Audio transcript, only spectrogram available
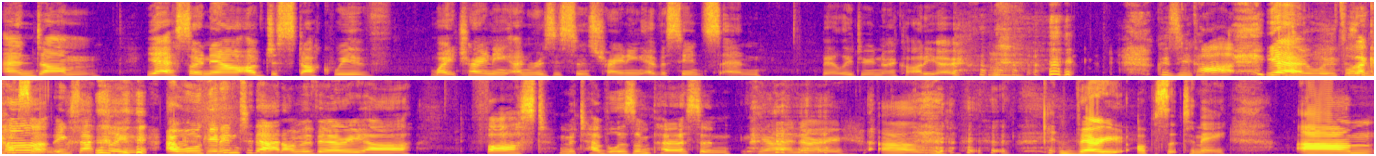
And um yeah so now I've just stuck with weight training and resistance training ever since and barely do no cardio Because you can't. Yeah, because I can't exactly. and we'll get into that. I'm a very uh, fast metabolism person. Yeah, I know. Um, very opposite to me. Um,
